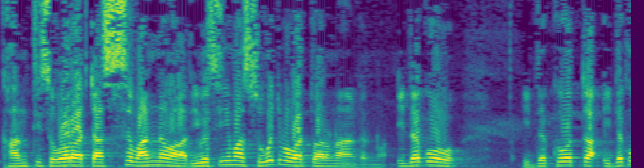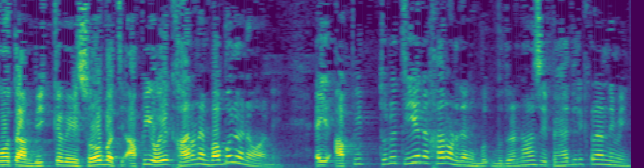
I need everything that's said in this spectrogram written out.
කාන්ති සෝරා චස්ස වන්නවා ඉවසීම සුවච බවත් වර්ණනා කරනවා. ඉදකෝ ඉදකෝත ඉදකෝතම් වික්කවේ සෝබති අපි ওই කාරණේ බබලනවානේ. ඇයි අපි තුල තියෙන කාරණා දැන් බුදුරණවහන්සේ පැහැදිලි කරන්නේ මේ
